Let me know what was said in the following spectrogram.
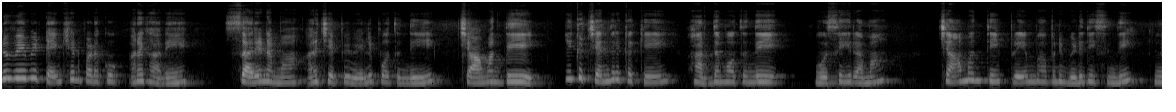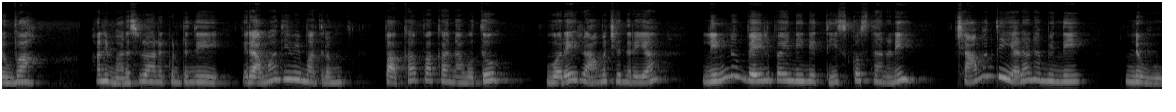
నువ్వేమీ టెన్షన్ పడకు అనగానే సరేనమ్మా అని చెప్పి వెళ్ళిపోతుంది చామంతి. ఇక చంద్రికకి అర్థమవుతుంది. ఓసేహిరమ్మా చామంతి ప్రేమ్బాబుని విడదీసింది నువ్వా అని మనసులో అనుకుంటుంది. రమాదేవి మాత్రం పక్కా నవ్వుతూ ఒరే రామచంద్రయ్య నిన్ను బెయిల్పై నిన్ను తీసుకొస్తానని చామంతి ఎలా నమ్మింది? నువ్వు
